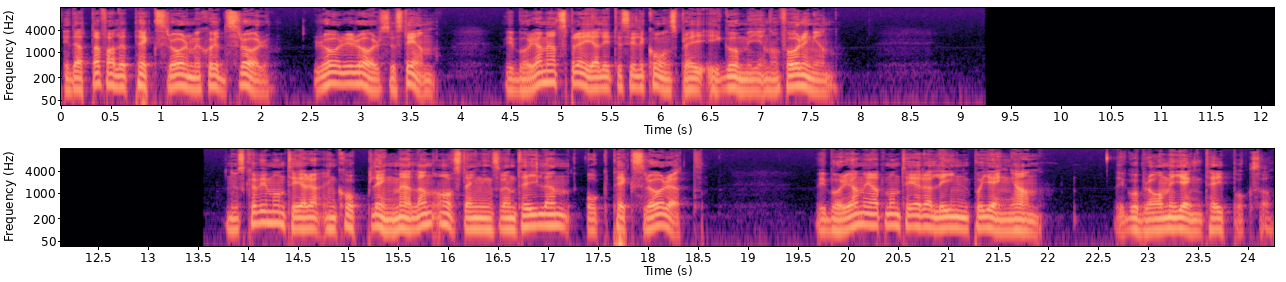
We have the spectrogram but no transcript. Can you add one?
i detta fall ett pexrör med skyddsrör. Rör i rörsystem. Vi börjar med att spraya lite silikonspray i gummigenomföringen. Nu ska vi montera en koppling mellan avstängningsventilen och pexröret. Vi börjar med att montera lin på gängan. Det går bra med gängtejp också.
